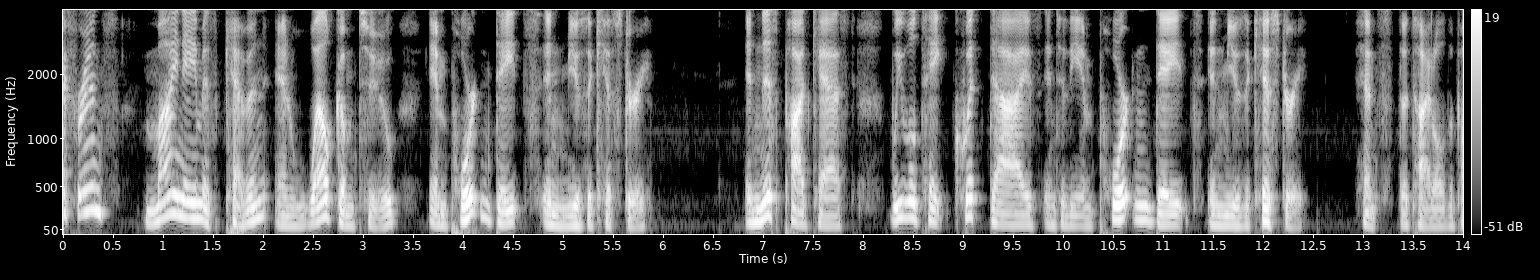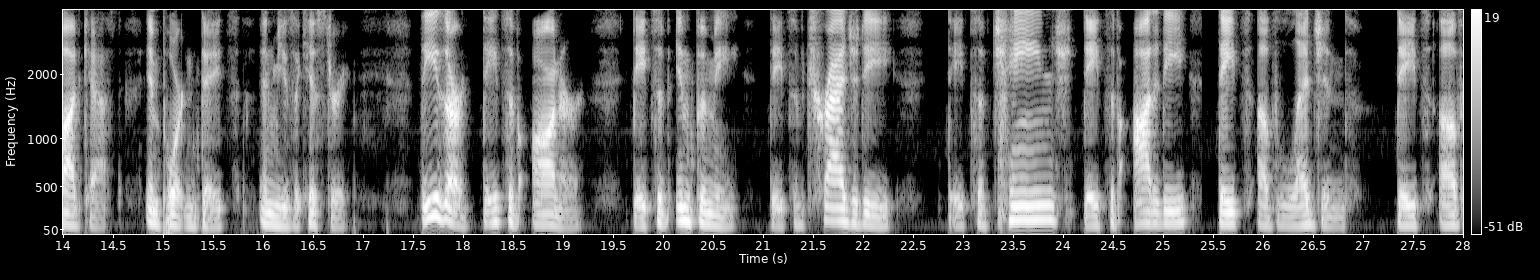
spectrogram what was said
Hi, friends. My name is Kevin, and welcome to Important Dates in Music History. In this podcast, we will take quick dives into the important dates in music history, hence the title of the podcast Important Dates in Music History. These are dates of honor, dates of infamy, dates of tragedy, dates of change, dates of oddity, dates of legend, dates of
